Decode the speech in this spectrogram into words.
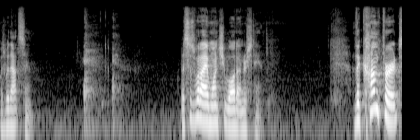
Was without sin. This is what I want you all to understand. The comfort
